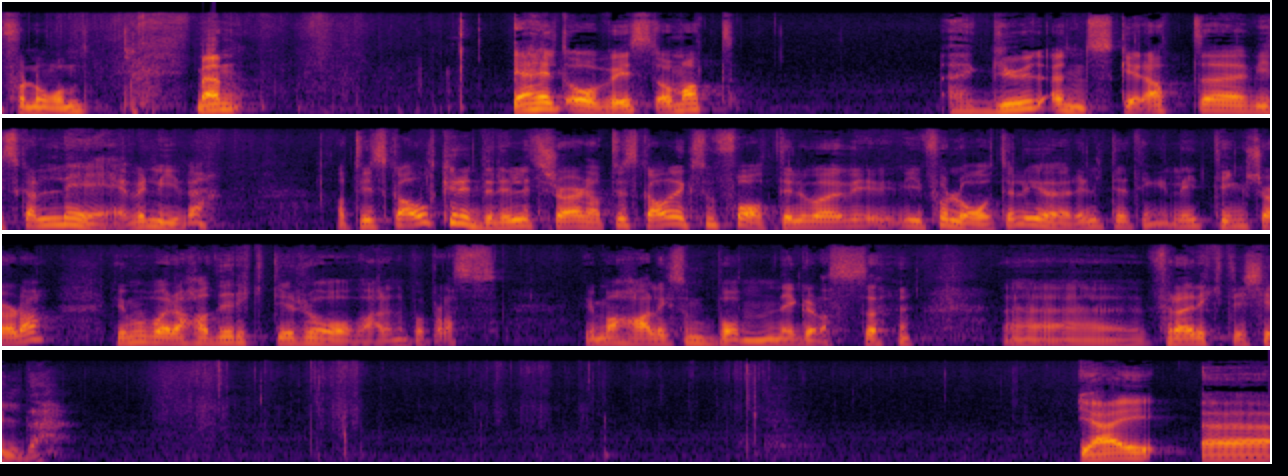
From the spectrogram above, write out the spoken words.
for noen. Men jeg er helt overbevist om at eh, Gud ønsker at eh, vi skal leve livet. At vi skal krydre litt sjøl. At vi skal liksom få til, vi får lov til å gjøre litt ting, litt ting sjøl da. Vi må bare ha de riktige råvarene på plass. Vi må ha liksom båndene i glasset eh, fra riktig kilde. Jeg eh,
